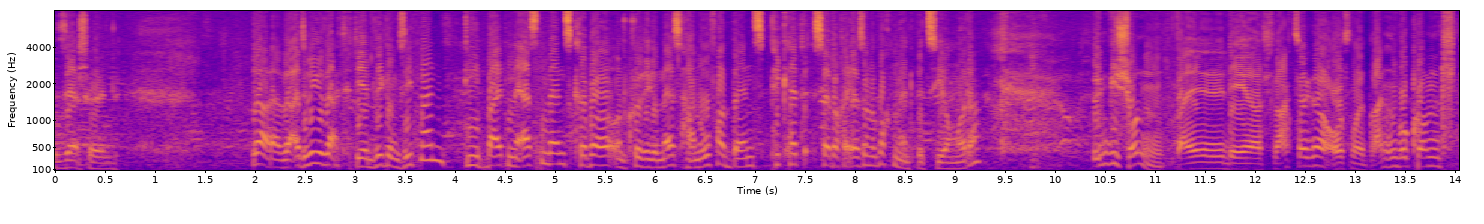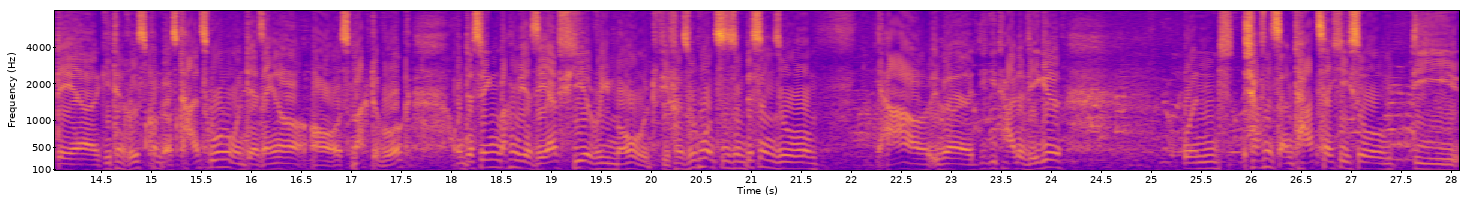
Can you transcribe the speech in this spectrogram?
Sehr schön. Ja, also wie gesagt, die Entwicklung sieht man. Die beiden ersten Bands, Cripper und Critical Mass, Hannover Bands, Pickhead ist ja doch eher so eine Wochenendbeziehung, oder? Irgendwie schon, weil der Schlagzeuger aus Neubrandenburg kommt, der Gitarrist kommt aus Karlsruhe und der Sänger aus Magdeburg. Und deswegen machen wir sehr viel Remote. Wir versuchen uns so ein bisschen so ja, über digitale Wege und schaffen es dann tatsächlich so, die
